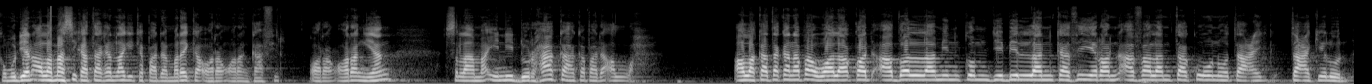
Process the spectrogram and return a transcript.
Kemudian Allah masih katakan lagi kepada mereka orang-orang kafir, orang-orang yang selama ini durhaka kepada Allah Allah katakan apa? Walaqad adalla minkum jibillan katsiran afalam takunu ta'qilun.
